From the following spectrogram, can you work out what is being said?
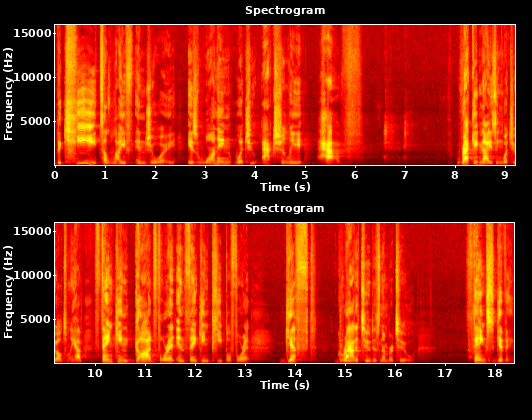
The key to life and joy is wanting what you actually have recognizing what you ultimately have, thanking God for it, and thanking people for it. Gift, gratitude is number two. Thanksgiving.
